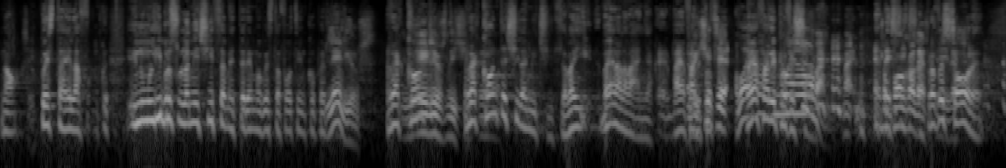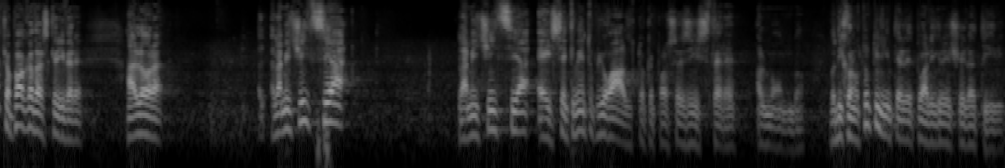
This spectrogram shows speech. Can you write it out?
no? Sì. Questa è la, in un libro sull'amicizia metteremo questa foto in copertina. L'Elius. Racconta, L'Elius dice, raccontaci l'amicizia, vai, vai, alla lavagna, vai a fare, il, vai vai a fare il professore. Ma, eh beh, poco sì, da professore. C'ho poco da scrivere. Allora, l'amicizia, l'amicizia è il sentimento più alto che possa esistere al mondo lo dicono tutti gli intellettuali greci e latini.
